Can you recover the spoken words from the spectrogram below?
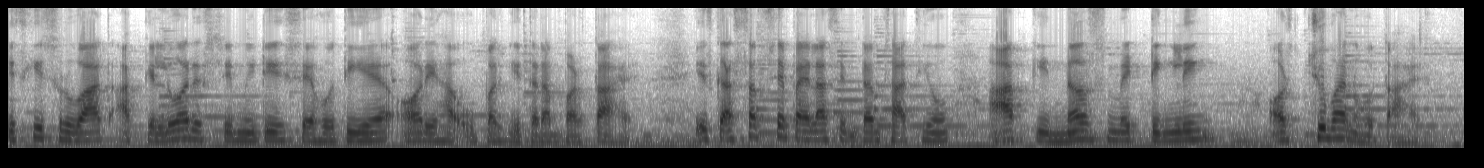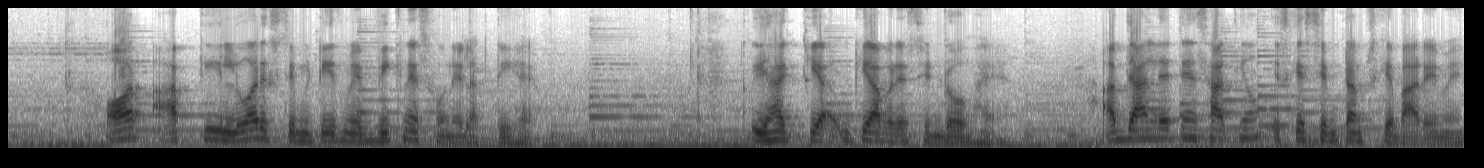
इसकी शुरुआत आपके लोअर एक्सट्रीमिटी से होती है और यह ऊपर की तरफ़ बढ़ता है। इसका सबसे पहला सिम्टम साथियों, आपकी नर्व्स में टिंगलिंग और चुभन होता है और आपकी लोअर एक्सट्रीमिटीज़ में वीकनेस होने लगती है। तो यह गियाबरे सिंड्रोम है। अब जान लेते हैं साथियों, इसके सिम्टम्स के बारे में।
